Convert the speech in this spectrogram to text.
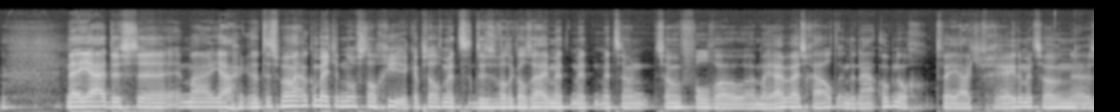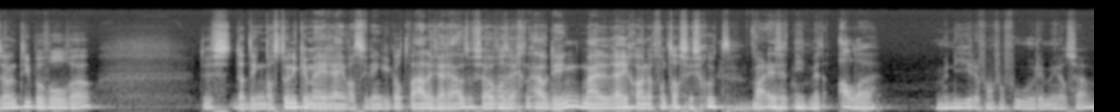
nee, ja, dus, eh, maar ja, het is bij mij ook een beetje nostalgie. Ik heb zelf met, dus wat ik al zei, met, met, met zo'n zo'n Volvo eh, mijn rijbewijs gehaald. En daarna ook nog twee jaartjes gereden met zo'n eh, zo'n type Volvo. Dus dat ding was toen ik ermee reed, was hij denk ik al 12 jaar oud of zo. Was echt een oud ding, maar het reed gewoon nog fantastisch goed. Maar is het niet met alle manieren van vervoer inmiddels zo?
